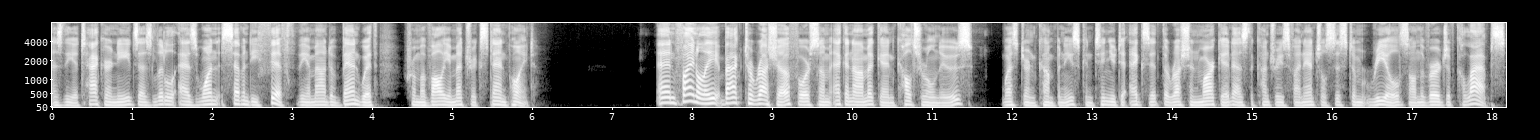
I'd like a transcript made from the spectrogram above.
as the attacker needs as little as 175th the amount of bandwidth from a volumetric standpoint. And finally, back to Russia for some economic and cultural news. Western companies continue to exit the Russian market as the country's financial system reels on the verge of collapse.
